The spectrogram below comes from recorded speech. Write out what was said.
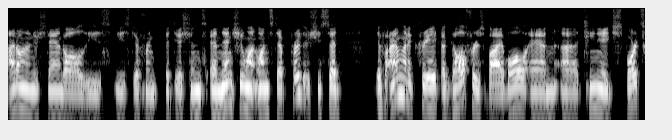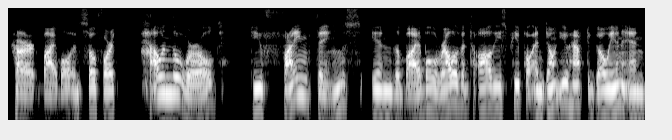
I don't understand all these these different editions. And then she went one step further. She said, if I'm going to create a golfer's Bible and a teenage sports car Bible and so forth, how in the world do you find things in the Bible relevant to all these people? And don't you have to go in and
